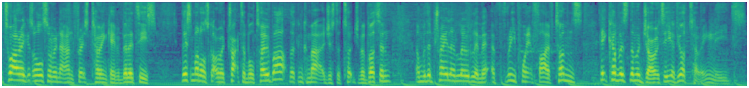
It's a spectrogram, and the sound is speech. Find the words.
The Touareg is also renowned for its towing capabilities. This model's got a retractable tow bar that can come out at just a touch of a button, and with a trailer load limit of 3.5 tonnes, it covers the majority of your towing needs.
